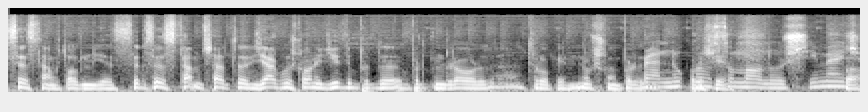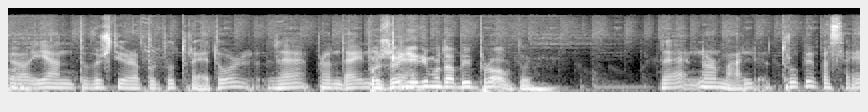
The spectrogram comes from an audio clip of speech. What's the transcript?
Pse s'kam ftohtë në mëngjes? Sepse s'kam çfarë të gjaku shkon i gjithë për të për të ngrohur trupin, nuk shkon për. Pra nuk konsumon ushqime po. që janë të vështira për të tretur dhe prandaj po nuk. Po çdo njeri mund ta bëjë provë këtë. Dhe normal, trupi pastaj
